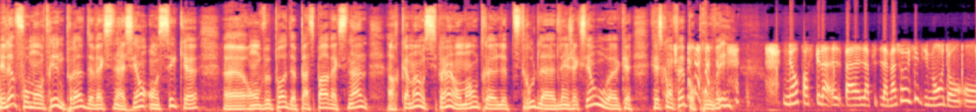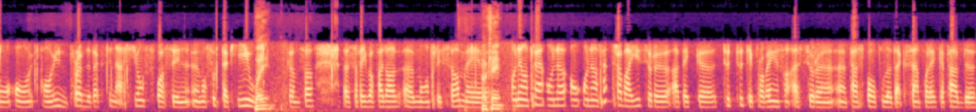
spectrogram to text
Et là, il faut montrer une preuve de vaccination. On sait que euh, on veut pas de passeport vaccinal. Alors, comment on s'y prend? On montre le petit trou de l'injection ou euh, qu'est-ce qu'on fait pour prouver? Non, parce que la, ben, la, la, majorité du monde ont, ont, ont, eu une preuve de vaccination, soit c'est un, morceau de papier ou quelque chose comme ça. Euh, ça va, il va falloir euh, montrer ça, mais euh, on est en train, on, a, on, est en train de travailler sur avec toutes, toutes les provinces sur un, un, passeport pour le vaccin pour être capable de,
